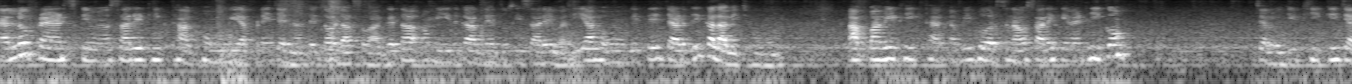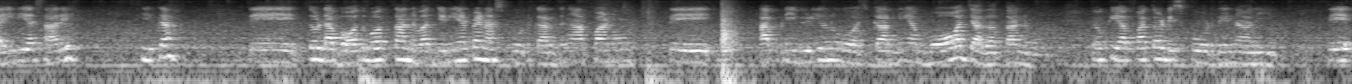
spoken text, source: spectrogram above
ਹੈਲੋ ਫਰੈਂਡਸ ਕਿਵੇਂ ਹੋ? ਸਾਰੇ ਠੀਕ ਠਾਕ ਹੋਵੋਗੇ? ਆਪਣੇ ਚੈਨਲ ਤੇ ਤੁਹਾਡਾ ਸਵਾਗਤ ਆ। ਉਮੀਦ ਕਰਦੇ ਹਾਂ ਤੁਸੀਂ ਸਾਰੇ ਵਧੀਆ ਹੋਵੋਗੇ ਤੇ ਚੜ੍ਹਦੀ ਕਲਾ ਵਿੱਚ ਹੋਵੋਗੇ। ਆਪਾਂ ਵੀ ਠੀਕ ਠਾਕ ਆ। ਵੀ ਹੋਰ ਸੁਣਾਓ ਸਾਰੇ ਕਿਵੇਂ? ਠੀਕ ਹੋ? ਚਲੋ ਜੀ, ਠੀਕ ਹੀ ਚਾਹੀਦੀ ਆ ਸਾਰੇ। ਠੀਕ ਆ? ਤੇ ਤੁਹਾਡਾ ਬਹੁਤ ਬਹੁਤ ਧੰਨਵਾਦ ਜਿਹੜੀਆਂ ਭੈਣਾਂ ਸਪੋਰਟ ਕਰਦੀਆਂ ਆਪਾਂ ਨੂੰ। ਤੇ ਆਪਣੀ ਵੀਡੀਓ ਨੂੰ ਵਾਚ ਕਰਦੀਆਂ ਬਹੁਤ ਜ਼ਿਆਦਾ ਧੰਨਵਾਦ। ਕਿਉਂਕਿ ਆਪਾਂ ਤੁਹਾਡੀ ਸਪੋਰਟ ਦੇ ਨਾਲ ਹੀ ਤੇ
